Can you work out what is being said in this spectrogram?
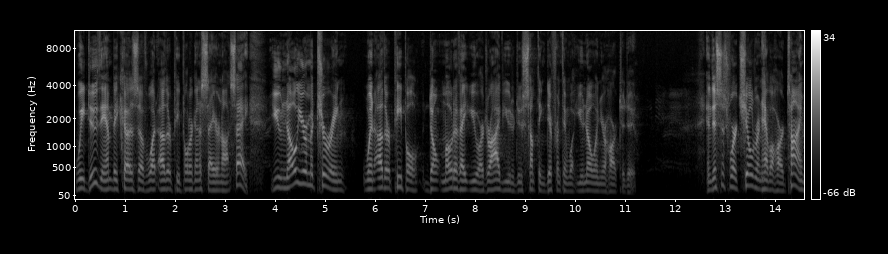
We do them because of what other people are going to say or not say. You know you're maturing when other people don't motivate you or drive you to do something different than what you know in your heart to do. And this is where children have a hard time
